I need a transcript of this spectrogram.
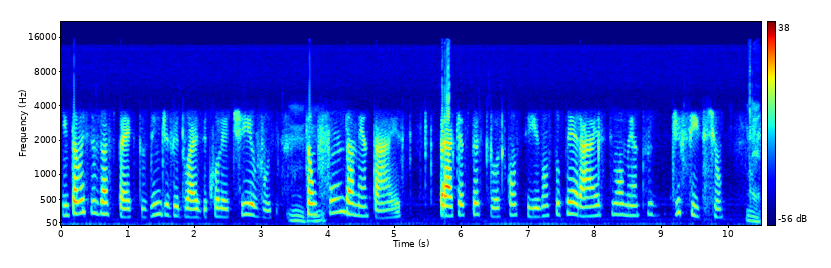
Então, esses aspectos individuais e coletivos uhum. são fundamentais para que as pessoas consigam superar esse momento difícil. É.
